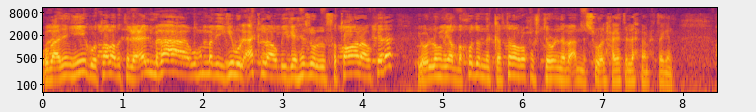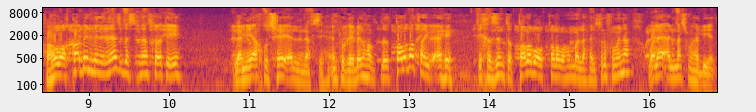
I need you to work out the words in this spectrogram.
وبعدين يجوا طلبة العلم بقى وهم بيجيبوا الأكل أو بيجهزوا الفطار أو كده يقول لهم يلا خدوا من الكرتونة وروحوا اشتروا لنا بقى من السوق الحاجات اللي إحنا محتاجينها. فهو قابل من الناس بس في نفس الوقت إيه؟ لم يأخذ شيئا لنفسه. أنتوا جايبينها للطلبة؟ طيب اهي في خزينة الطلبة والطلبة هم اللي هيصرفوا منها ولا المسها بيدي.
